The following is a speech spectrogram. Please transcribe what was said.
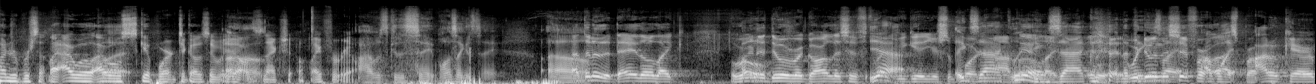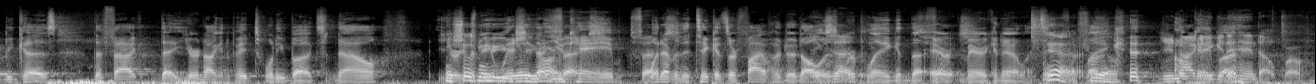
100 percent like I will. I will But- skip work to go see what y'all's next show. Like for real. I was gonna say. What was I gonna say? Um, At the end of the day, though, like we're Oh. gonna do it regardless if like, yeah, we get your support. Exactly, or not, bro. Yeah. Like, exactly. And the we're doing is, this like, shit for I'm us, like, bro. I don't care because the fact that you're not going to pay twenty bucks now. You're shows gonna me be who you wishing really that are. you Facts. came Facts. whenever the tickets are five hundred dollars and we're playing in the Air, American Airlines. Yeah, for You're not okay, gonna get bud. a handout, bro.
